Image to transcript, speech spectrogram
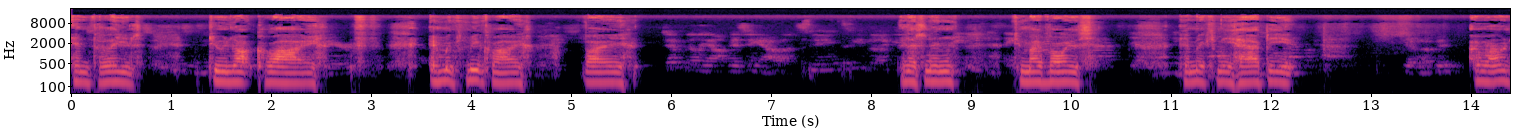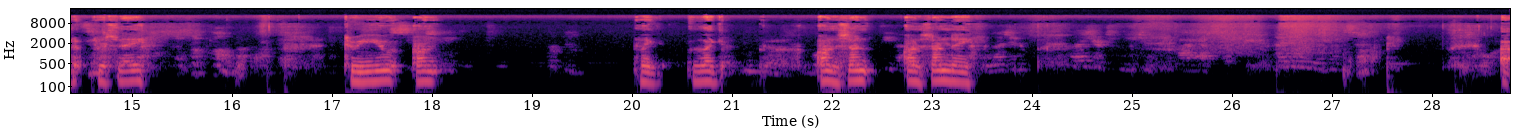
And please do not cry. It makes me cry by listening to my voice. It makes me happy. I want to say to you on like like on sun on Sunday. I,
